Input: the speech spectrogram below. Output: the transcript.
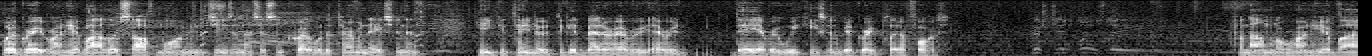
what a great run here by a little sophomore. I mean, geez, and that's just incredible determination, and he continued to get better every every day, every week. He's going to be a great player for us. Phenomenal run here by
